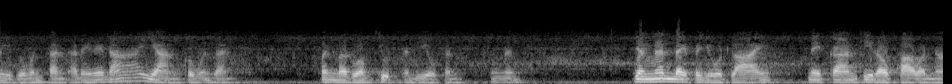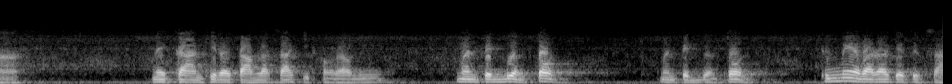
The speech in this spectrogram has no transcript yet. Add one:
นี่ก็เหมือนกันอะไรหลายๆอย่างก็เหมือนกัน มันมารวมจุดอันเดียวกันตรงนั้น อย่างนั้นได้ประโยชน์หลาย ในการที่เราภาวนา ในการที่เราตามรักษาจิตของเรานี้ มันเป็นเบื้องต้น มันเป็นเบื้องต้น ถึงแม้ว่าเราจะศึกษา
